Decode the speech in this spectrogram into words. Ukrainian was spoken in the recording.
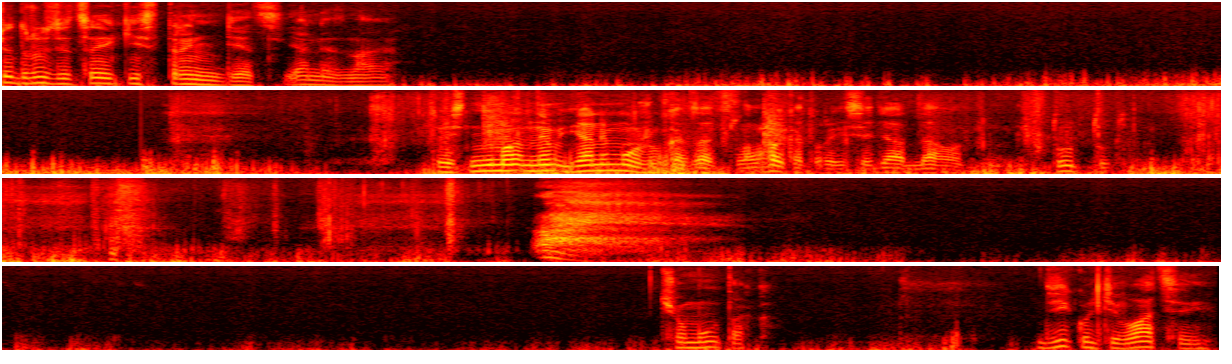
Коротше, друзі, це якийсь трендець, я не знаю. То есть не, не, я не можу казати слова, которые сидять, да, вот тут, тут. Чому так? Дві культивації.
